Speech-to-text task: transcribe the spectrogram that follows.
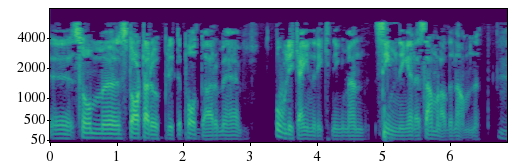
eh, som eh, startar upp lite poddar med olika inriktning men simning är det samlade namnet. Mm.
